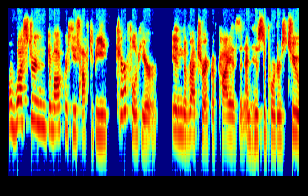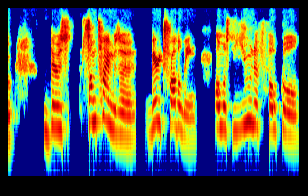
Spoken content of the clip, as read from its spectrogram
Western democracies have to be careful here in the rhetoric of Kais and, and his supporters too. There's sometimes a very troubling, almost unifocal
